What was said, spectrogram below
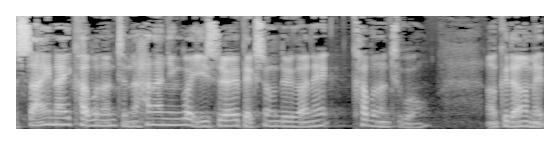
Sinai Covenant는 하나님과 이스라엘 백성들 간의 Covenant고 어, 그 다음에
